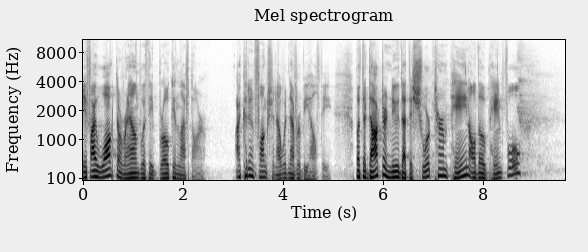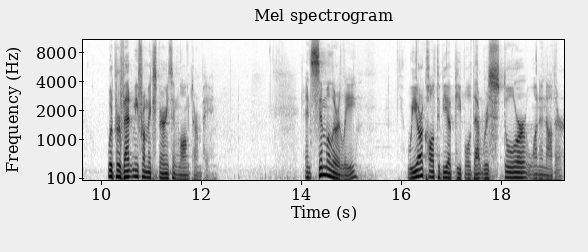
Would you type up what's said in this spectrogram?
if I walked around with a broken left arm? I couldn't function. I would never be healthy. But the doctor knew that the short term pain, although painful, would prevent me from experiencing long term pain. And similarly, we are called to be a people that restore one another.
